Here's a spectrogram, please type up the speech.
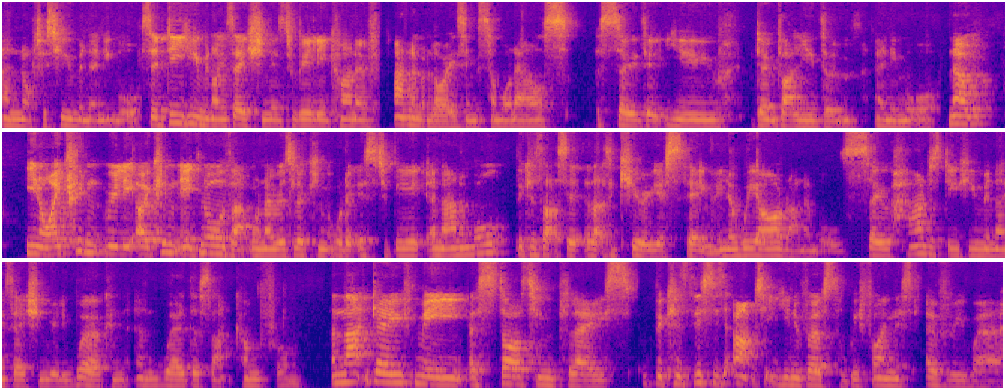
and not as human anymore. So dehumanization is really kind of animalizing someone else so that you don't value them anymore. Now, you know, I couldn't really, I couldn't ignore that when I was looking at what it is to be an animal because that's a, that's a curious thing. You know, we are animals. So how does dehumanization really work and, and where does that come from? And that gave me a starting place because this is absolutely universal. We find this everywhere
